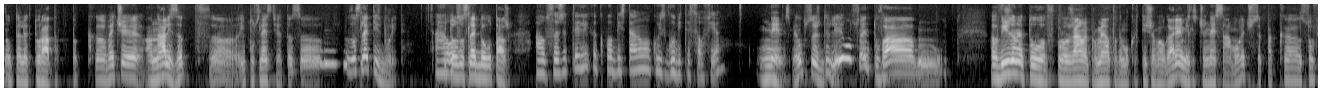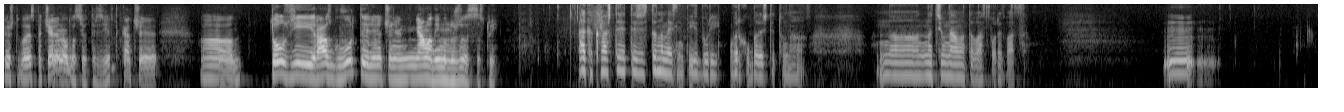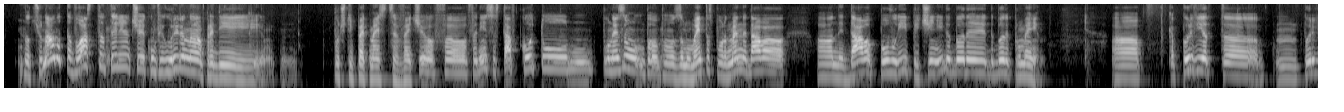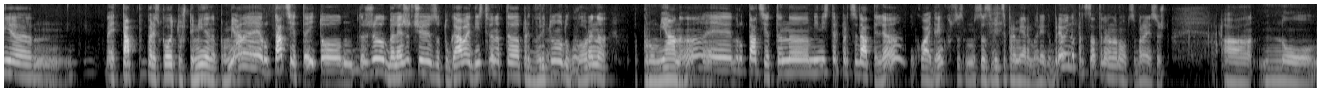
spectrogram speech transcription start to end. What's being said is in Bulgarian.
от електората. Пък вече анализът и последствията са за след изборите. А, и то за след балотажа. А обсъждате ли какво би станало, ако изгубите София? Не, не сме обсъждали. Освен това, виждането в продължаваме промяната Демократична България, мисля, че не само е, че все пак София ще бъде спечелена от Васил Терзиев, така че този разговор, тъй или иначе няма да има нужда да се състои. А каква ще е тежестта на местните избори върху бъдещето на, на националната власт, според вас? националната власт, тъй или иначе е конфигурирана преди почти 5 месеца вече в, в един състав, който поне за, за момента, според мен, не дава а, не дава поводи и причини да бъде, да бъде променен. А, така, първият, а, първия етап, през който ще мине на промяна е ротацията и то държа да отбележа, че за тогава единствената предварително договорена промяна е ротацията на министър-председателя Николай Денков с, с вице-премьера Мария Габриел и на председателя на Народното събрание също. А, но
